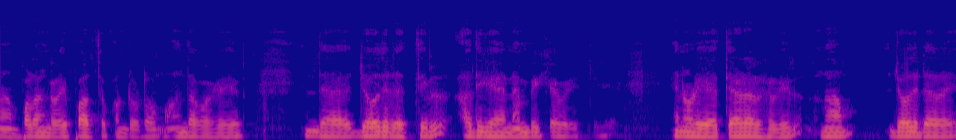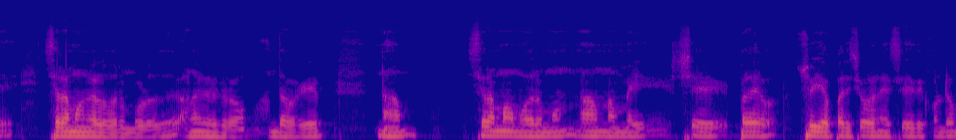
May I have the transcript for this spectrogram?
நாம் பலன்களை பார்த்து கொண்டுள்ளோம். அந்த வகையில் இந்த ஜோதிடத்தில் அதிக நம்பிக்கை வைத்து என்னுடைய தேடல்களில் நாம் ஜோதிடரை சிரமங்கள் வரும்பொழுது அணுகுகிறோம். அந்த வகையில் நாம் சிரமம் வரும் முன் நாம் நம்மை செ- சுய பரிசோதனை செய்து கொண்டு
